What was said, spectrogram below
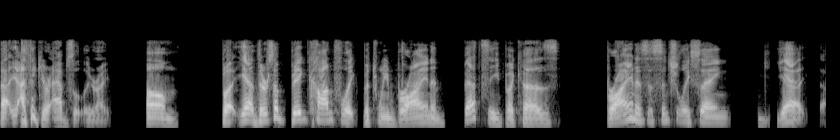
I, I think you're absolutely right. Um, but yeah, there's a big conflict between Brian and Betsy because Brian is essentially saying, "Yeah, uh,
